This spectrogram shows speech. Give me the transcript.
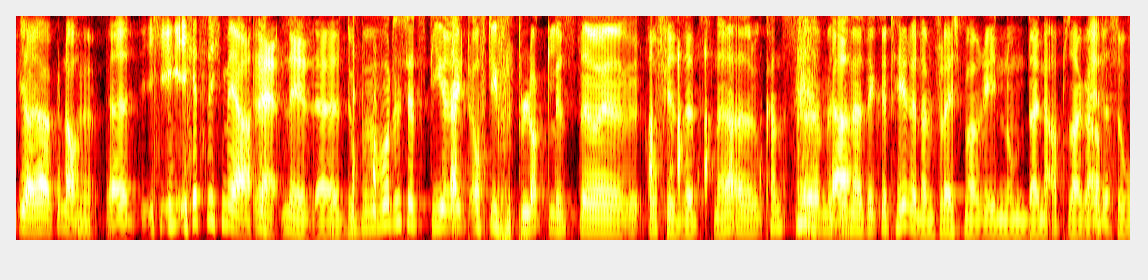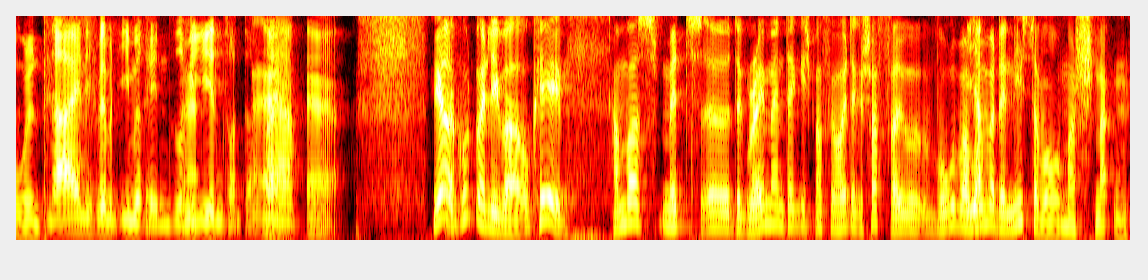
Ja, ja, genau. Ja. Ja, ich, ich, jetzt nicht mehr. Ja, nee, äh, du wurdest jetzt direkt auf die Blockliste äh, aufgesetzt, ne? Also du kannst äh, mit seiner Sekretärin dann vielleicht mal reden, um deine Absage nee, abzuholen. Das, nein, ich will mit ihm reden, so wie jeden Sonntag. Ja, ja. ja, gut, mein Lieber, okay. Haben wir es mit äh, The Greyman, denke ich mal, für heute geschafft, weil worüber wollen wir denn nächste Woche mal schnacken?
